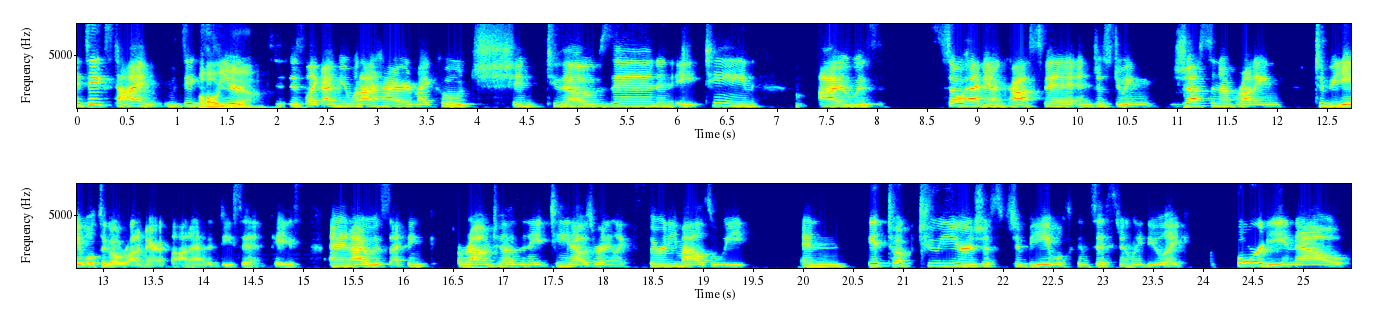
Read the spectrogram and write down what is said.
it takes time. It takes oh, years. Yeah. Just like I mean, when I hired my coach in 2018, I was so heavy on CrossFit and just doing just enough running to be able to go run a marathon at a decent pace. And I was, I think, around 2018, I was running like 30 miles a week. And it took two years just to be able to consistently do like 40. And now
